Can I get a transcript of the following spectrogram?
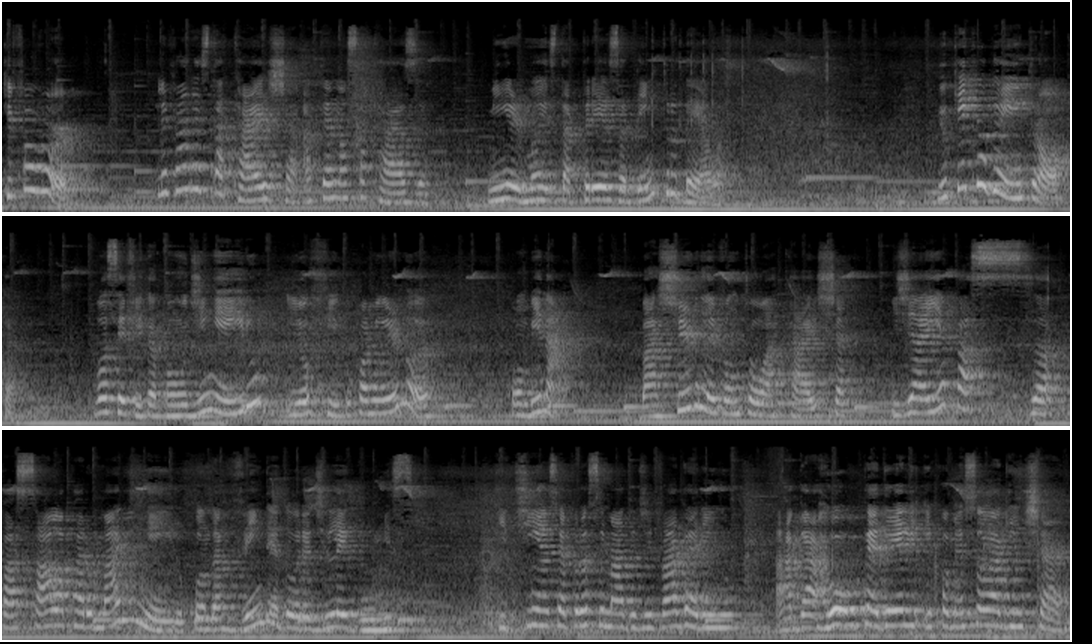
Que favor? Levar esta caixa até nossa casa. Minha irmã está presa dentro dela. E o que, que eu ganho em troca? Você fica com o dinheiro e eu fico com a minha irmã. Combinado. Bashir levantou a caixa e já ia passá-la para o marinheiro quando a vendedora de legumes, que tinha se aproximado devagarinho, agarrou o pé dele e começou a guinchar.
